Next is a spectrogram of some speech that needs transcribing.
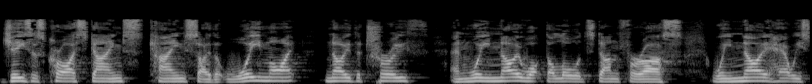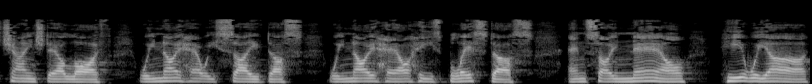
Jesus Christ came, came so that we might know the truth and we know what the Lord's done for us. We know how He's changed our life. We know how He saved us. We know how He's blessed us. And so now here we are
